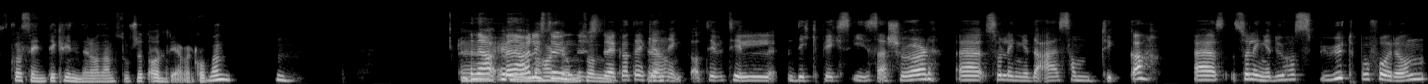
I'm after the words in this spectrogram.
skal sende til kvinner, og de stort sett aldri er velkommen. Mm. Eh, Men jeg, men jeg har lyst til å sånn- understreke at jeg ikke er negativ til dickpics i seg sjøl, så lenge det er samtykka. Eh, så lenge du har spurt på forhånd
